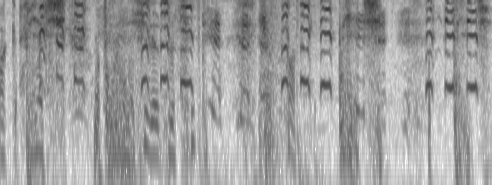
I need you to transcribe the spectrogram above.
Fucking bitch. You fucking bitch. Bitch.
